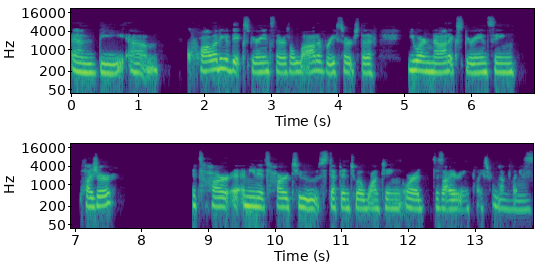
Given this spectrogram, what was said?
and the um, quality of the experience, there's a lot of research that if you are not experiencing pleasure, it's hard. I mean, it's hard to step into a wanting or a desiring place from that mm-hmm. place.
